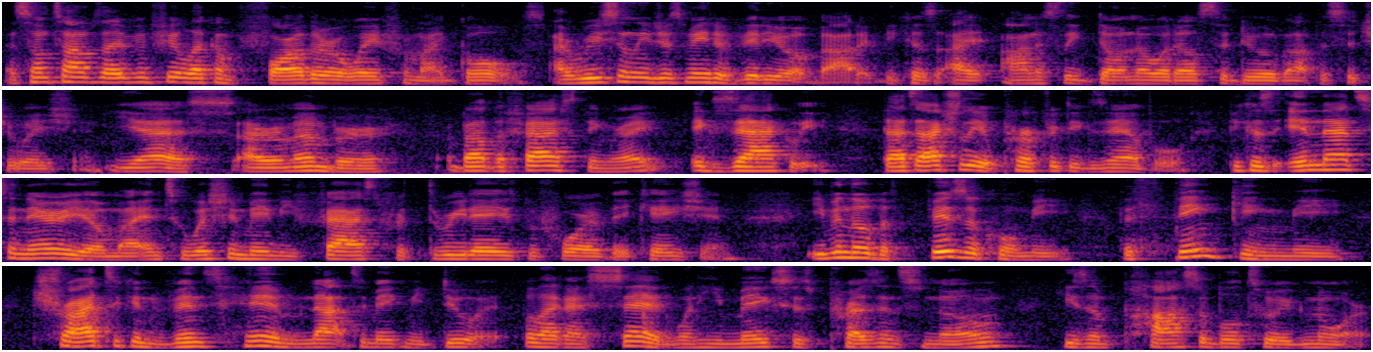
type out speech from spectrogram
And sometimes I even feel like I'm farther away from my goals. I recently just made a video about it because I honestly don't know what else to do about the situation. Yes, I remember. About the fasting, right? Exactly. That's actually a perfect example because in that scenario, my intuition made me fast for three days before a vacation even though the physical me, the thinking me, tried to convince him not to make me do it. But like I said, when he makes his presence known, he's impossible to ignore.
